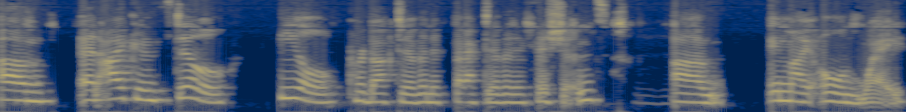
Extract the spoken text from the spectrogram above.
um, and i can still feel productive and effective and efficient mm-hmm. um, in my own way,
